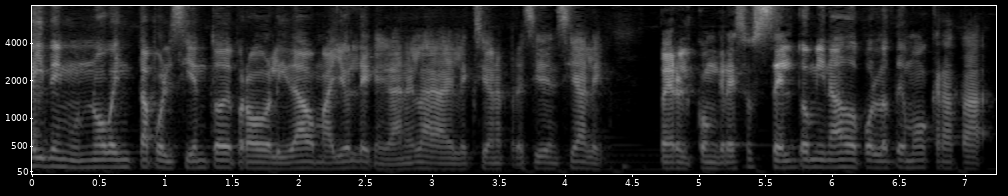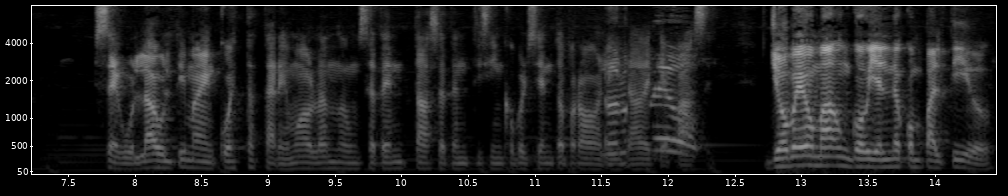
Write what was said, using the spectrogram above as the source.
Biden un 90% de probabilidad o mayor de que gane las elecciones presidenciales, pero el Congreso ser dominado por los demócratas, según la última encuesta, estaremos hablando de un 70-75% de probabilidad no de que veo- pase. Yo veo más un gobierno compartido,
